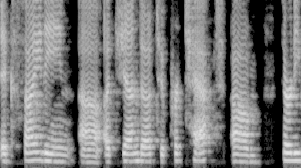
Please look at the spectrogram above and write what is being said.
exciting uh, agenda to protect um, 30%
